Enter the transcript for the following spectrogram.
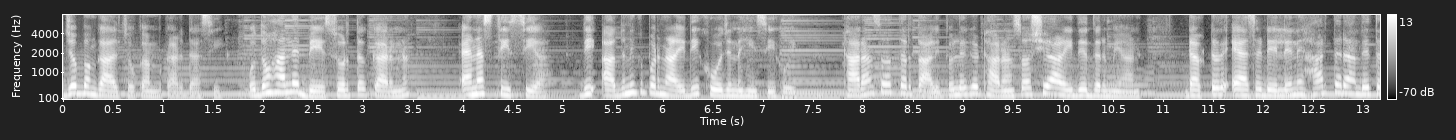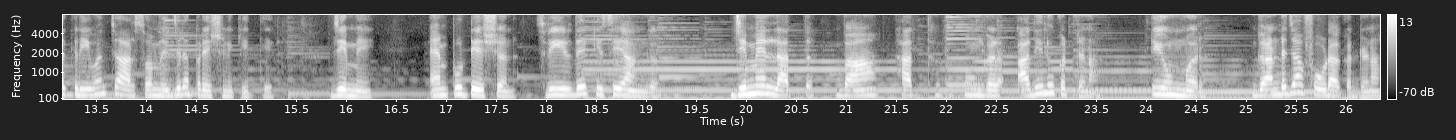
ਜੋ ਬੰਗਾਲ 'ਚੋਂ ਕੰਮ ਕਰਦਾ ਸੀ। ਉਦੋਂ ਹਾਲੇ ਬੇਸੁਰਤ ਕਰਨ ਐਨਸਥੀਸੀਆ ਦੀ ਆਧੁਨਿਕ ਪ੍ਰਣਾਲੀ ਦੀ ਖੋਜ ਨਹੀਂ ਸੀ ਹੋਈ। 1843 ਤੋਂ ਲੈ ਕੇ 1846 ਦੇ ਦਰਮਿਆਨ ਡਾਕਟਰ ਐਸਡੇਲੇ ਨੇ ਹਰ ਤਰ੍ਹਾਂ ਦੇ ਤਕਰੀਬਨ 400 ਮੇਜਰ ਆਪਰੇਸ਼ਨ ਕੀਤੇ ਜਿਵੇਂ ਐਂਪੂਟੇਸ਼ਨ ਸਰੀਰ ਦੇ ਕਿਸੇ ਅੰਗ ਜਿਵੇਂ ਲੱਤ, ਬਾਹ, ਹੱਥ, ਉਂਗਲ ਆਦਿ ਨੂੰ ਕੱਟਣਾ, ਟਿਊਮਰ, ਗੰਢ ਜਾਂ ਫੋੜਾ ਕੱਢਣਾ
